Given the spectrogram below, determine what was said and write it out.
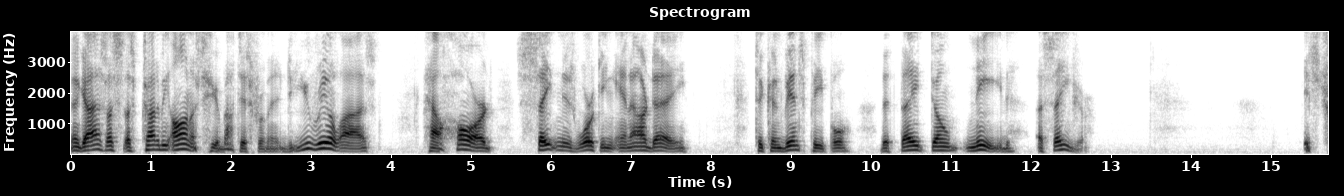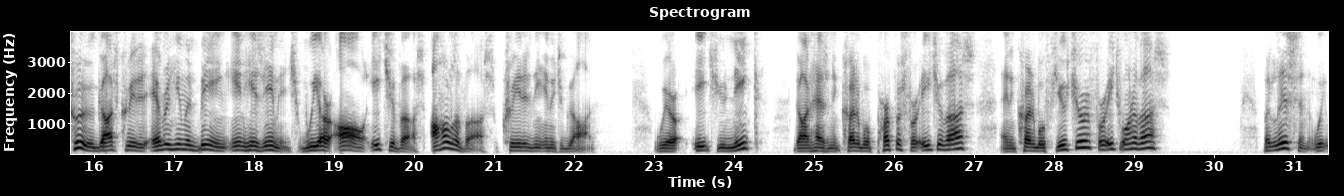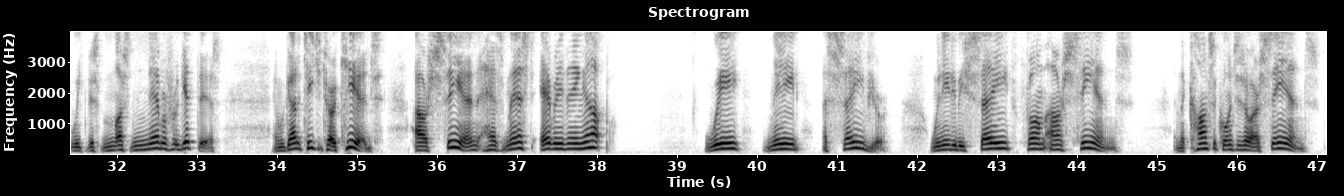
Now, guys, let's, let's try to be honest here about this for a minute. Do you realize how hard Satan is working in our day to convince people that they don't need a Savior? It's true, God's created every human being in His image. We are all, each of us, all of us, created in the image of God. We are each unique. God has an incredible purpose for each of us, an incredible future for each one of us. But listen, we, we just must never forget this. And we've got to teach it to our kids. Our sin has messed everything up. We need a Savior. We need to be saved from our sins and the consequences of our sins.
